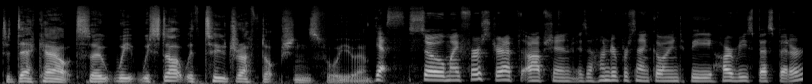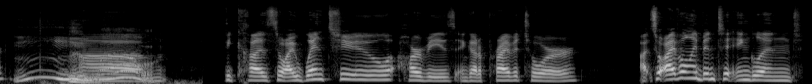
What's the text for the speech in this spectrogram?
to deck out. So we, we start with two draft options for you, Em. Yes. So my first draft option is 100% going to be Harvey's Best Bitter. Um, Because, so I went to Harvey's and got a private tour. Uh, So I've only been to England.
